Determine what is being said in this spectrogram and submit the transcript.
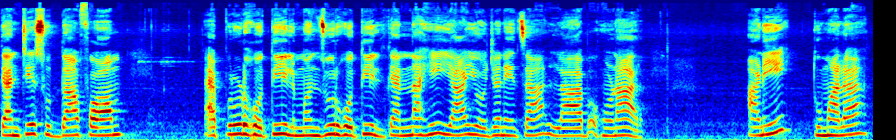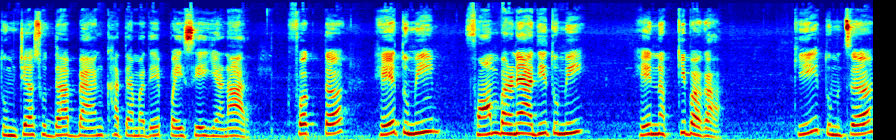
त्यांचेसुद्धा फॉर्म ॲप्रूव्ड होतील मंजूर होतील. त्यांनाही या योजनेचा लाभ होणार. आणि तुम्हाला तुमच्यासुद्धा बँक खात्यामध्ये पैसे येणार. फक्त हे तुम्ही फॉर्म भरण्याआधी तुम्ही हे नक्की बघा की तुमचं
